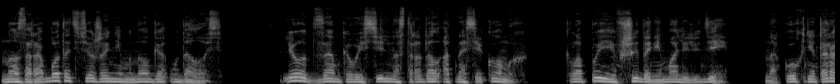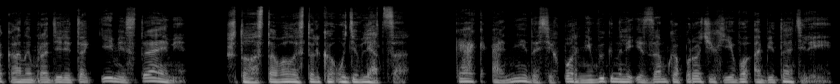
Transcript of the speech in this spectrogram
Но заработать все же немного удалось. Лед замковый сильно страдал от насекомых. Клопы и вши донимали людей. На кухне тараканы бродили такими стаями, что оставалось только удивляться. Как они до сих пор не выгнали из замка прочих его обитателей?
